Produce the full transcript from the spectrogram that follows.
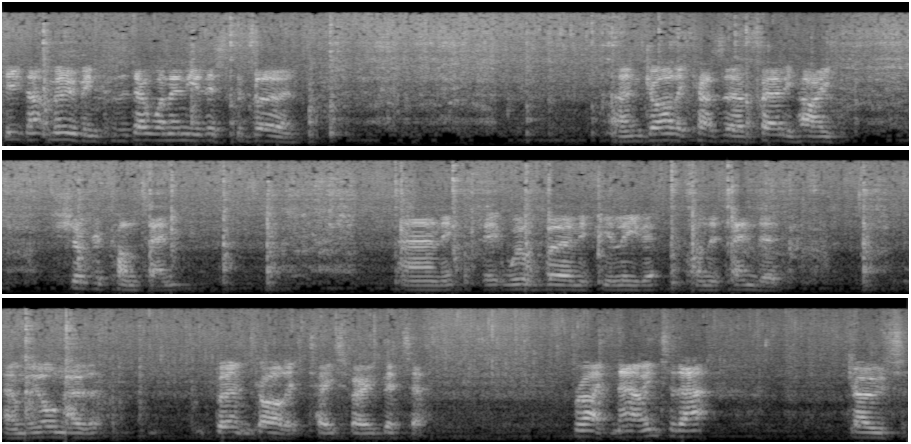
Keep that moving because I don't want any of this to burn. And garlic has a fairly high sugar content and it, it will burn if you leave it unattended. And we all know that burnt garlic tastes very bitter. Right, now into that goes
